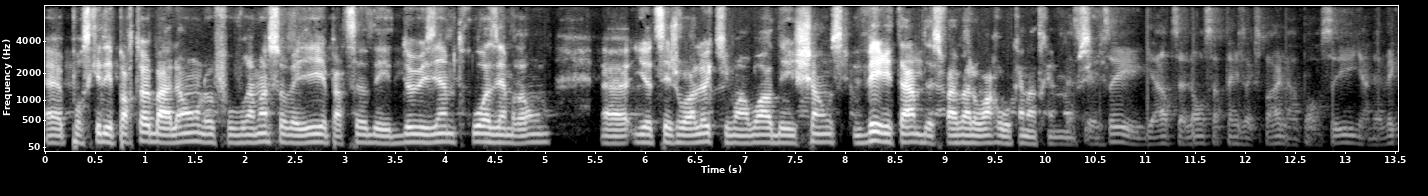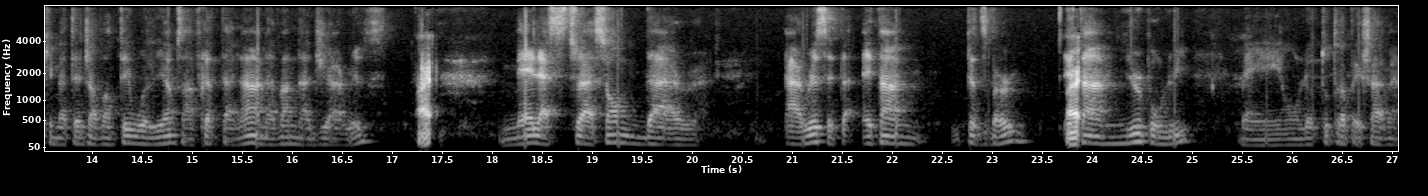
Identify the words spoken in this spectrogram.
euh, pour ce qui est des porteurs ballons, il faut vraiment surveiller à partir des deuxième, troisième rondes. Il y a de ces joueurs-là qui vont avoir des chances véritables de se faire valoir au camp d'entraînement aussi. Tu sais, regarde, selon certains experts l'an passé, il y en avait qui mettaient Javante Williams en frais de talent en avant de Najee Harris. Ouais. Mais la situation d'Harris étant Pittsburgh, étant mieux pour lui, ben, on l'a tout repêché avant.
